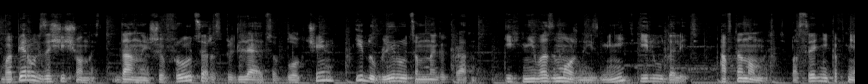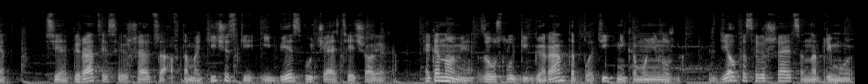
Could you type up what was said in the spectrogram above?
Во-первых, защищенность. Данные шифруются, распределяются в блокчейн и дублируются многократно. Их невозможно изменить или удалить. Автономность. Посредников нет. Все операции совершаются автоматически и без участия человека. Экономия. За услуги гаранта платить никому не нужно. Сделка совершается напрямую.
